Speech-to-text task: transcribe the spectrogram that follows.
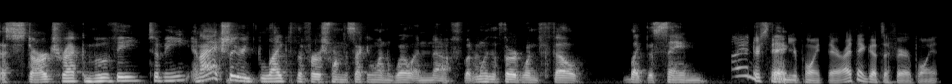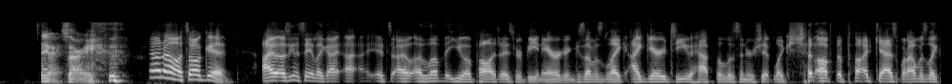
a Star Trek movie to me, and I actually liked the first one, the second one well enough, but only the third one felt like the same. I understand Thing. your point there. I think that's a fair point. Anyway, sorry. No, no, it's all good. I was gonna say like I, I it's I, I love that you apologize for being arrogant because I was like I guarantee you half the listenership like shut off the podcast when I was like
